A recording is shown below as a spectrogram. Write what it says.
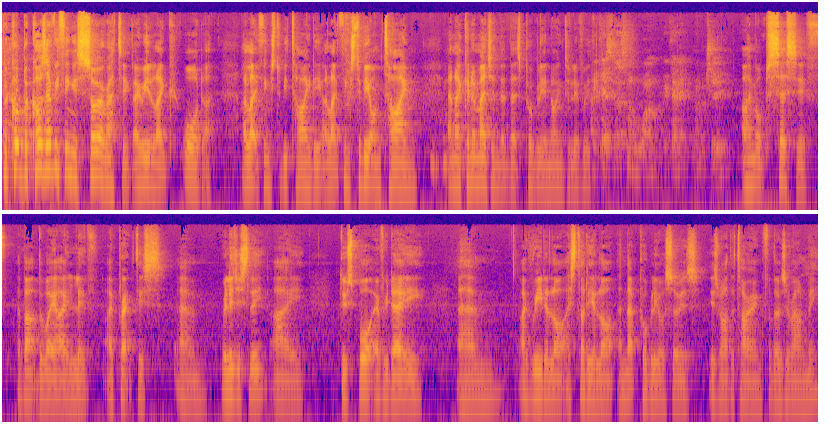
because because everything is so erratic. I really like order. I like things to be tidy. I like things to be on time, and I can imagine that that's probably annoying to live with. Okay, so that's number one. Okay, number two. I'm obsessive about the way I live. I practice um, religiously. I do sport every day. Um, I read a lot. I study a lot, and that probably also is is rather tiring for those around me.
